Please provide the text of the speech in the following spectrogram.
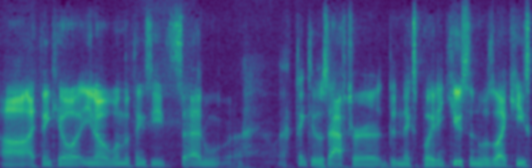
Uh, I think he'll, you know, one of the things he said, I think it was after the Knicks played in Houston, was like he's,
